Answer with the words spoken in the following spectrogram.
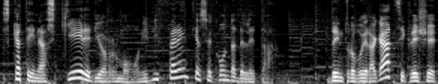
scatena schiere di ormoni differenti a seconda dell'età Dentro voi ragazzi cresce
